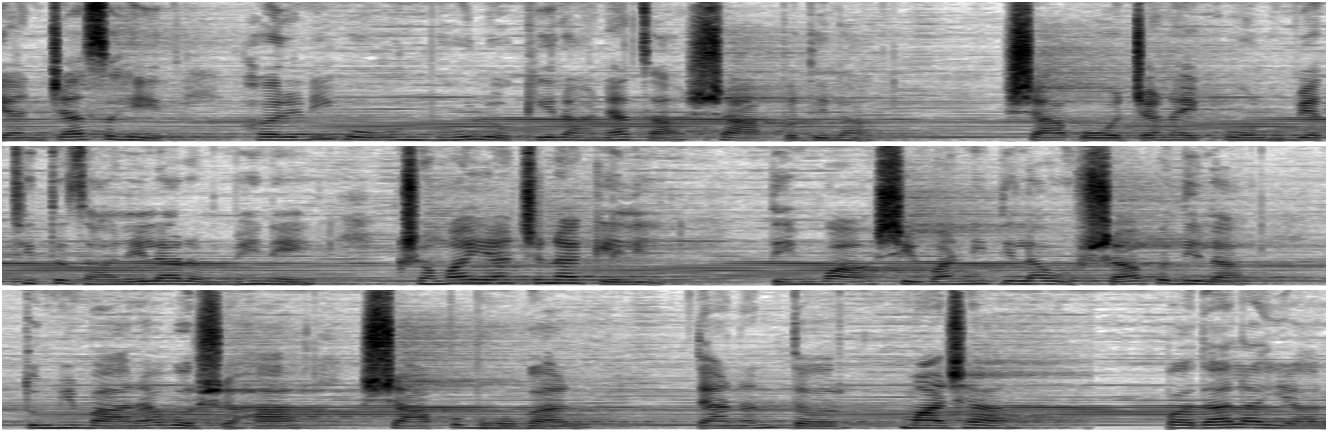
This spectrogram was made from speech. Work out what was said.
यांच्यासहित हरिणी होऊन भूलोकी राहण्याचा शाप दिला. शाप वचन ऐकून व्यथित झालेल्या रंभेने क्षमायाचना केली. तेव्हा शिवांनी तिला उशाप दिला तुम्ही बारा वर्ष हा शाप भोगाल. त्यानंतर माझ्या पदाला याल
